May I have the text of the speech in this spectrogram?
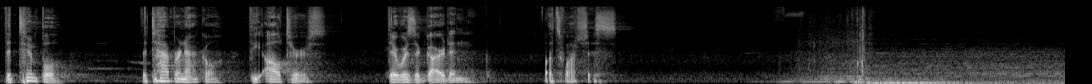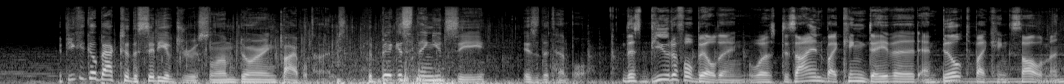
the temple, the tabernacle, the altars, there was a garden. Let's watch this. If you could go back to the city of Jerusalem during Bible times, the biggest thing you'd see is the temple. This beautiful building was designed by King David and built by King Solomon,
